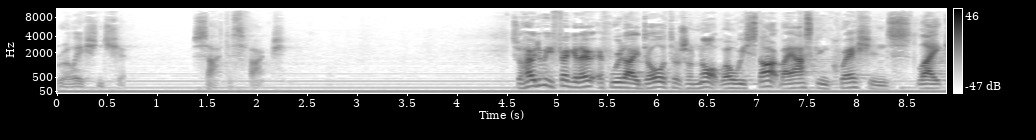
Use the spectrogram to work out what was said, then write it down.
relationship, satisfaction. So, how do we figure out if we're idolaters or not? Well, we start by asking questions like,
